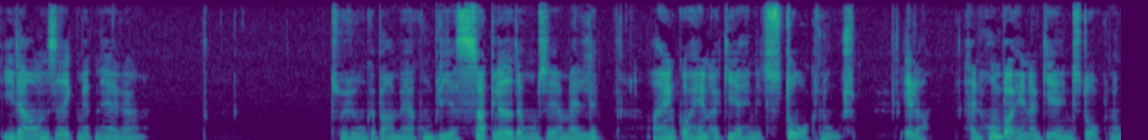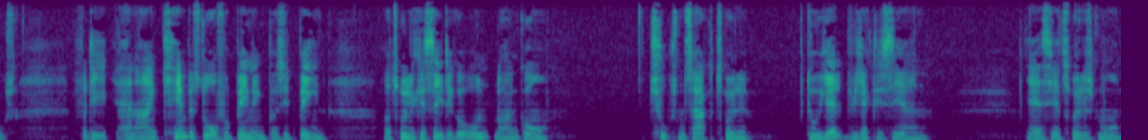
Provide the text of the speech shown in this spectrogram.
Ida Agnes er ikke med den her gang. Trylle, hun kan bare mærke, hun bliver så glad, da hun ser Malte, og han går hen og giver hende et stort knus. Eller han humper hen og giver hende et stort knus, fordi han har en kæmpe stor forbinding på sit ben, og Trylle kan se, det går ondt, når han går. Tusind tak, Trylle. Du hjælp virkelig, siger han. Ja, siger Trylles mor.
